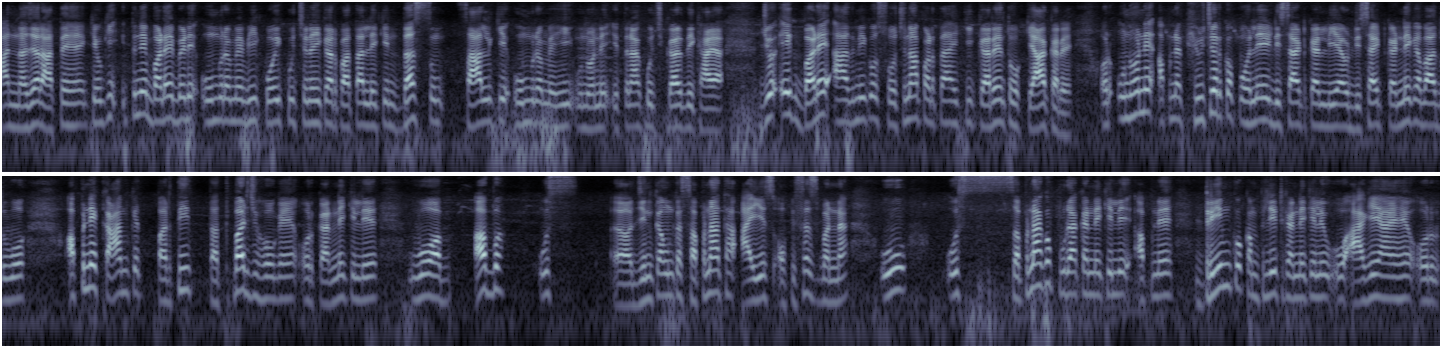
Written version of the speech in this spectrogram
नज़र आते हैं, क्योंकि इतने बड़े बड़े उम्र में भी कोई कुछ नहीं कर पाता, लेकिन 10 साल की उम्र में ही उन्होंने इतना कुछ कर दिखाया, जो एक बड़े आदमी को सोचना पड़ता है कि करें तो क्या करें। और उन्होंने अपने फ्यूचर को पहले ही डिसाइड कर लिया और डिसाइड करने के बाद वो अपने काम के प्रति तत्पर हो गए और करने के लिए वो अब अब उस जिनका उनका सपना था आई ऑफिसर्स बनना, वो उस सपना को पूरा करने के लिए, अपने ड्रीम को कंप्लीट करने के लिए वो आगे आए हैं और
